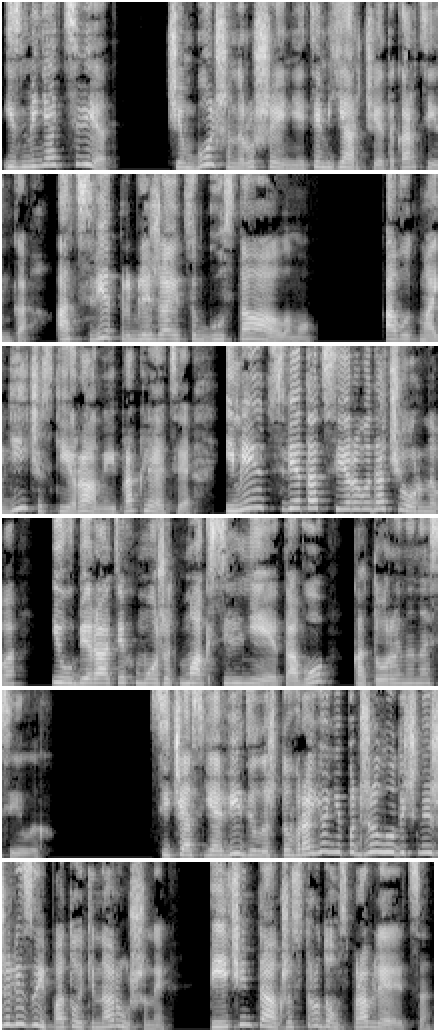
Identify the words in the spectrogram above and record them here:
изменять цвет. Чем больше нарушения, тем ярче эта картинка, а цвет приближается к густо-алому. А вот магические раны и проклятия имеют цвет от серого до черного, и убирать их может маг сильнее того, который наносил их. Сейчас я видела, что в районе поджелудочной железы потоки нарушены, печень также с трудом справляется.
